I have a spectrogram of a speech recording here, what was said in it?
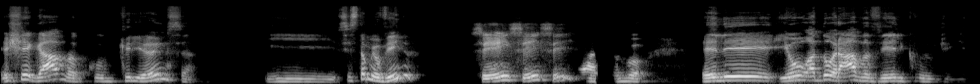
Eu chegava com criança e. Vocês estão me ouvindo? Sim, sim, sim. Ah, tá bom. Ele, eu adorava ver ele de, de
